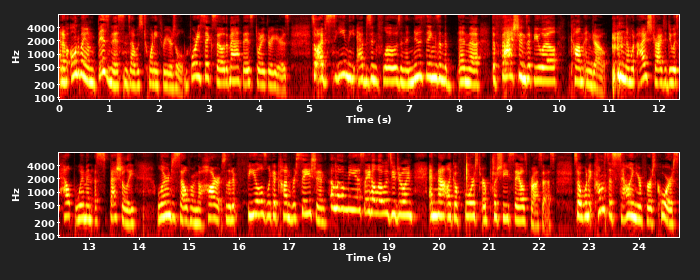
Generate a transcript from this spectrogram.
And I've owned my own business since I was 23 years old. I'm 46, so the math is 23 years. So I've seen the ebbs and flows and the new things and the and the the fashions, if you will, come and go. and what I strive to do is help women especially learn to sell from the heart so that it feels like a conversation. Hello, Mia, say hello as you join, and not like a forced or pushy sales process. So when it comes to selling your first course,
